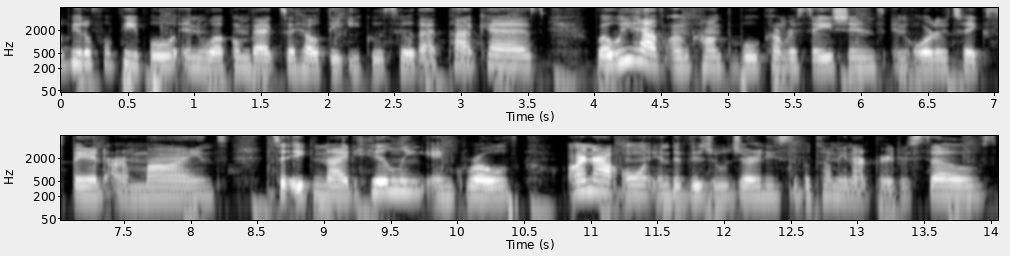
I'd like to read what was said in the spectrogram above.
beautiful people, and welcome back to Healthy Equals Heal That podcast, where we have uncomfortable conversations in order to expand our minds, to ignite healing and growth on our own individual journeys to becoming our greater selves.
